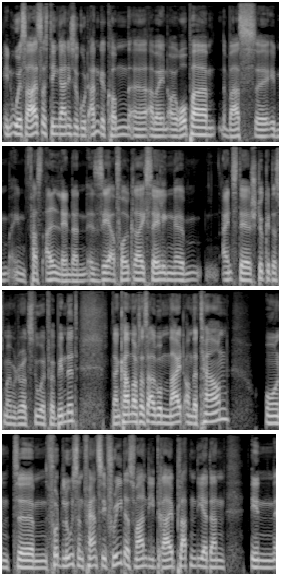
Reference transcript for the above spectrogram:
In den USA ist das Ding gar nicht so gut angekommen, äh, aber in Europa war es äh, eben in fast allen Ländern äh, sehr erfolgreich. Sailing, ähm, eins der Stücke, das man mit Rod Stewart verbindet. Dann kam noch das Album Night on the Town und ähm, Footloose und Fancy Free. Das waren die drei Platten, die er dann in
